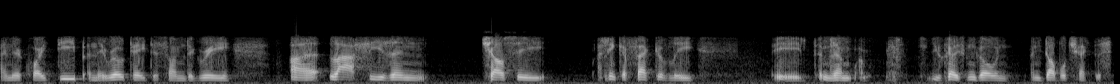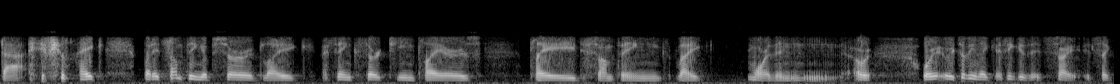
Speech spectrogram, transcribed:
and they're quite deep and they rotate to some degree. Uh, last season, Chelsea, I think, effectively, it, and then you guys can go and, and double check the stat if you like, but it's something absurd. Like I think 13 players played something like more than, or or, or something like I think it's, it's sorry, it's like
